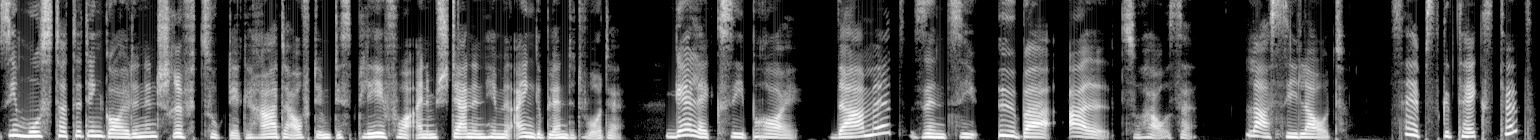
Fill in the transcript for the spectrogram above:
Sie musterte den goldenen Schriftzug, der gerade auf dem Display vor einem Sternenhimmel eingeblendet wurde. Galaxy Bräu. Damit sind sie überall zu Hause. Las sie laut. Selbst getextet?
